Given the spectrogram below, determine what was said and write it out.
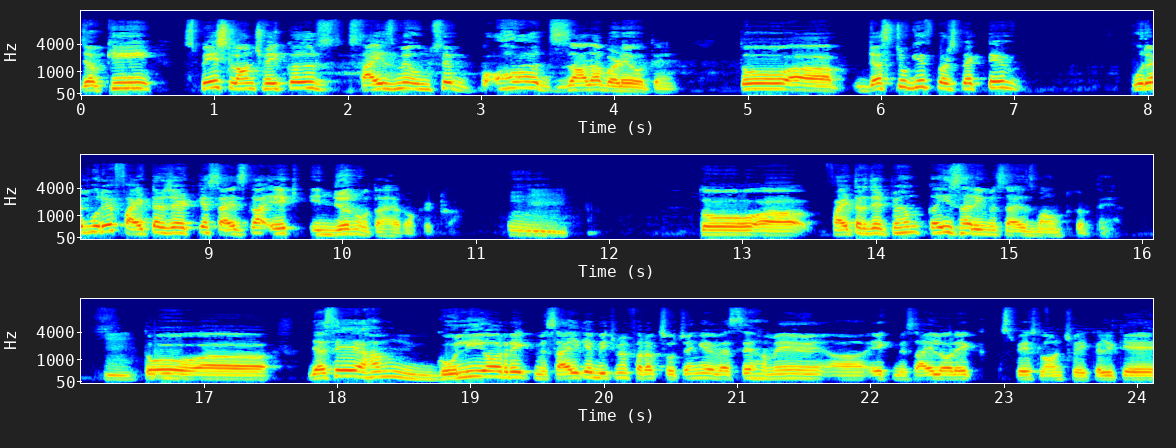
जबकि स्पेस लॉन्च व्हीकल्स साइज़ में उनसे बहुत ज़्यादा बड़े होते हैं। तो जस्ट टू गिव परस्पेक्टिव पूरे पूरे फाइटर जेट के साइज़ का एक इंजन होता है रॉकेट का। हम्म, तो फाइटर जेट पे हम कई सारी मिसाइल्स माउंट करते हैं। हम्म, तो अ, जैसे हम गोली और एक मिसाइल के बीच में फ़र्क सोचेंगे वैसे हमें अ, एक मिसाइल और एक स्पेस लॉन्च व्हीकल के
